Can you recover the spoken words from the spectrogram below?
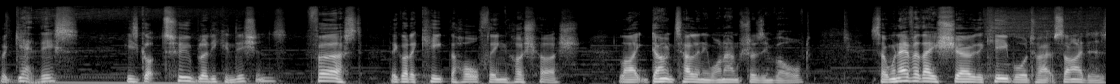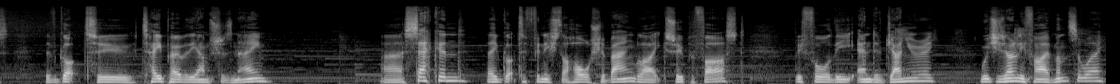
But get this, he's got two bloody conditions. First, they've got to keep the whole thing hush hush, like don't tell anyone Amstrad's involved. So whenever they show the keyboard to outsiders, they've got to tape over the Amstrad's name. Uh, second, they've got to finish the whole shebang like super fast before the end of January, which is only five months away.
